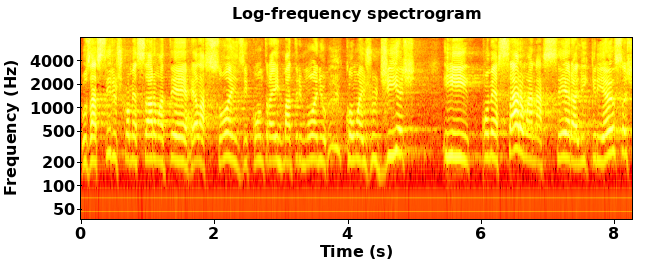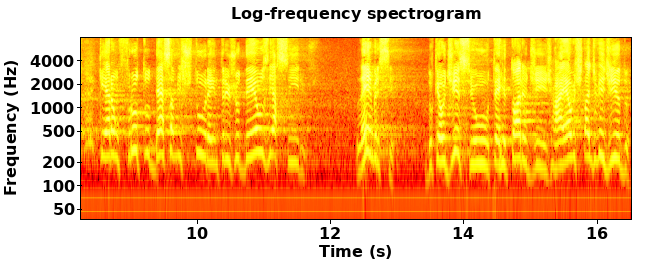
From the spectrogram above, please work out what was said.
Os assírios começaram a ter relações e contrair matrimônio com as judias, e começaram a nascer ali crianças que eram fruto dessa mistura entre judeus e assírios. Lembre-se do que eu disse: o território de Israel está dividido.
